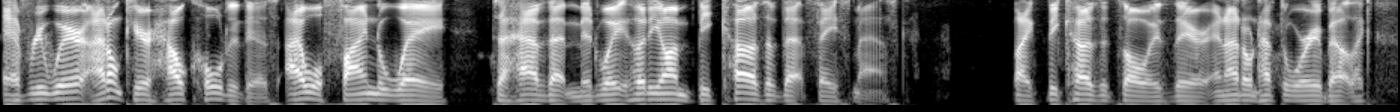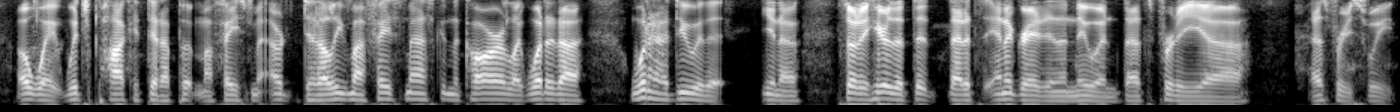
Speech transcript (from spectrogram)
everywhere. I don't care how cold it is. I will find a way to have that midweight hoodie on because of that face mask. Like because it's always there, and I don't have to worry about like, oh wait, which pocket did I put my face mask? Or did I leave my face mask in the car? Like, what did I what did I do with it? You know. So to hear that that, that it's integrated in the new one, that's pretty uh, that's pretty sweet.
